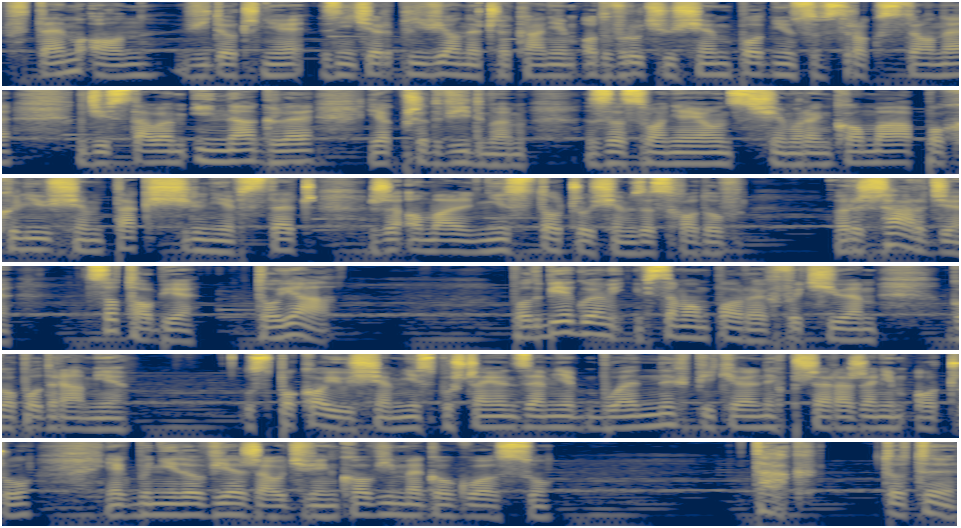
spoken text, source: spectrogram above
Wtem on, widocznie zniecierpliwiony czekaniem, odwrócił się, podniósł wzrok w stronę, gdzie stałem i nagle, jak przed widmem, zasłaniając się rękoma, pochylił się tak silnie wstecz, że omal nie stoczył się ze schodów. Ryszardzie, co tobie? To ja. Podbiegłem i w samą porę chwyciłem go pod ramię. Uspokoił się, nie spuszczając ze mnie błędnych, piekielnych przerażeniem oczu, jakby nie dowierzał dźwiękowi mego głosu. Tak, to ty,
